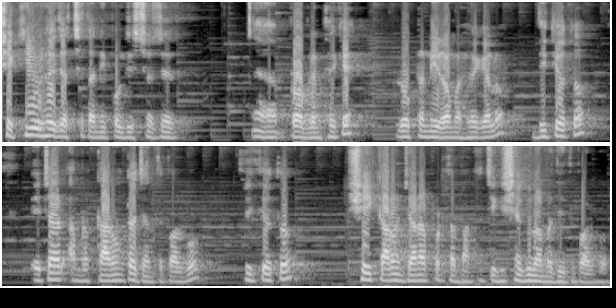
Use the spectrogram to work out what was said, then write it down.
সে কিউর হয়ে যাচ্ছে তার নিপল ডিসচার্জের প্রবলেম থেকে রোগটা নিরাময় হয়ে গেল। দ্বিতীয়ত, এটার আমরা কারণটা জানতে পারব। তৃতীয়ত, সেই কারণ জানার পর তার বাকি চিকিৎসাগুলো আমরা দিতে পারব।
